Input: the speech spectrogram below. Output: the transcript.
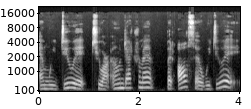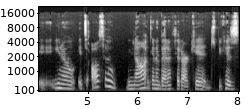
and we do it to our own detriment, but also we do it, eh, you know, it's also not going to benefit our kids because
